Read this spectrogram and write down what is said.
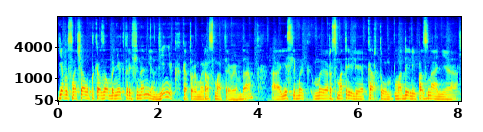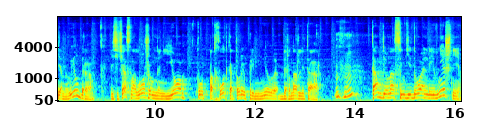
Я бы сначала показал бы некоторый феномен денег, который мы рассматриваем. Да? А если мы, мы рассмотрели карту моделей познания Кена Уилбера, и сейчас наложим на нее тот подход, который применил Бернар Литар. Угу. Там, где у нас индивидуальные и внешние,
